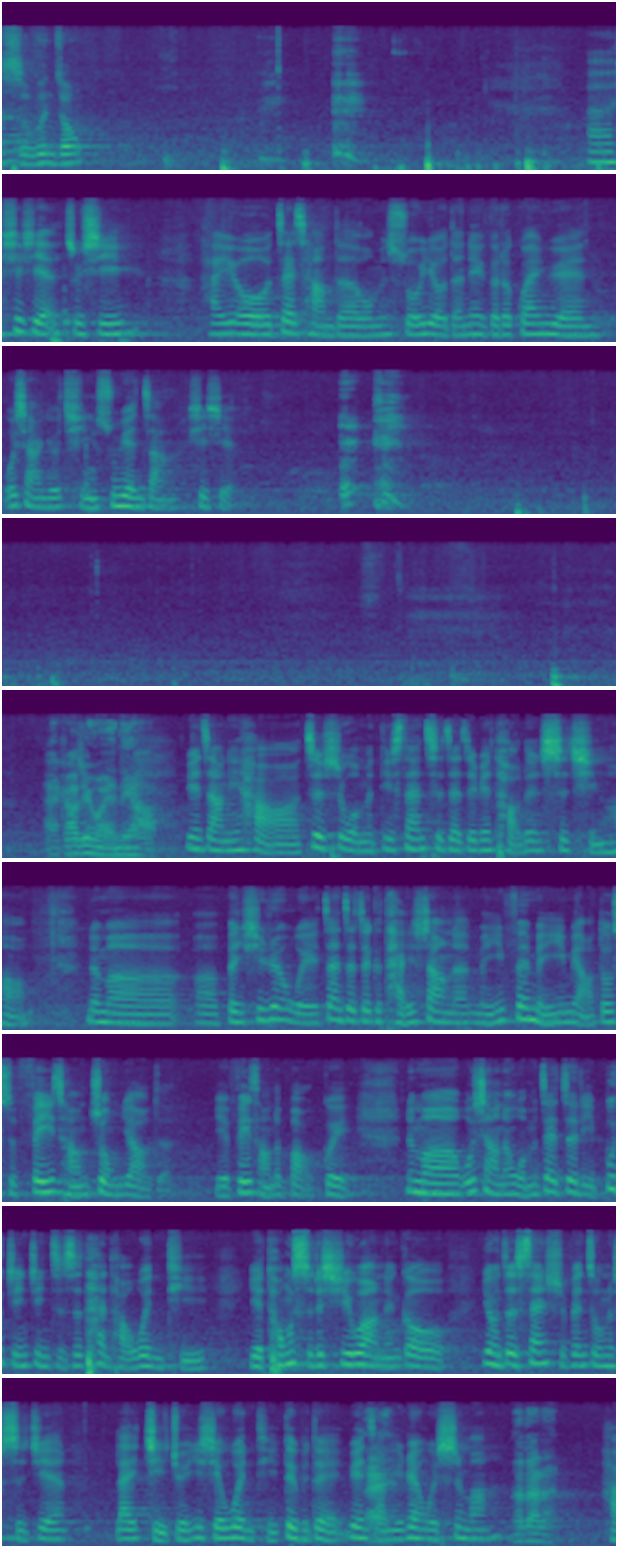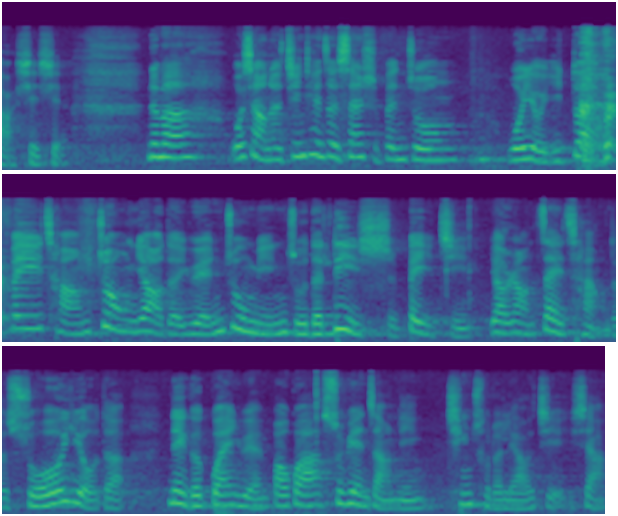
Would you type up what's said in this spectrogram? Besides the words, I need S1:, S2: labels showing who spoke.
S1: 十分钟。
S2: 呃，谢谢主席，还有在场的我们所有的那个的官员，我想有请苏院长，谢谢。
S1: 哎，高经伟你好。
S2: 院长你好啊，这是我们第三次在这边讨论事情哈。那么呃，本席认为站在这个台上呢，每一分每一秒都是非常重要的。也非常的宝贵。那么，我想呢，我们在这里不仅仅只是探讨问题，也同时的希望能够用这三十分钟的时间来解决一些问题，对不对？院长，你认为是吗？
S1: 那当然。
S2: 好，谢谢。那么，我想呢，今天这三十分钟，我有一段非常重要的原住民族的历史背景，要让在场的所有的那个官员，包括苏院长您，清楚的了解一下。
